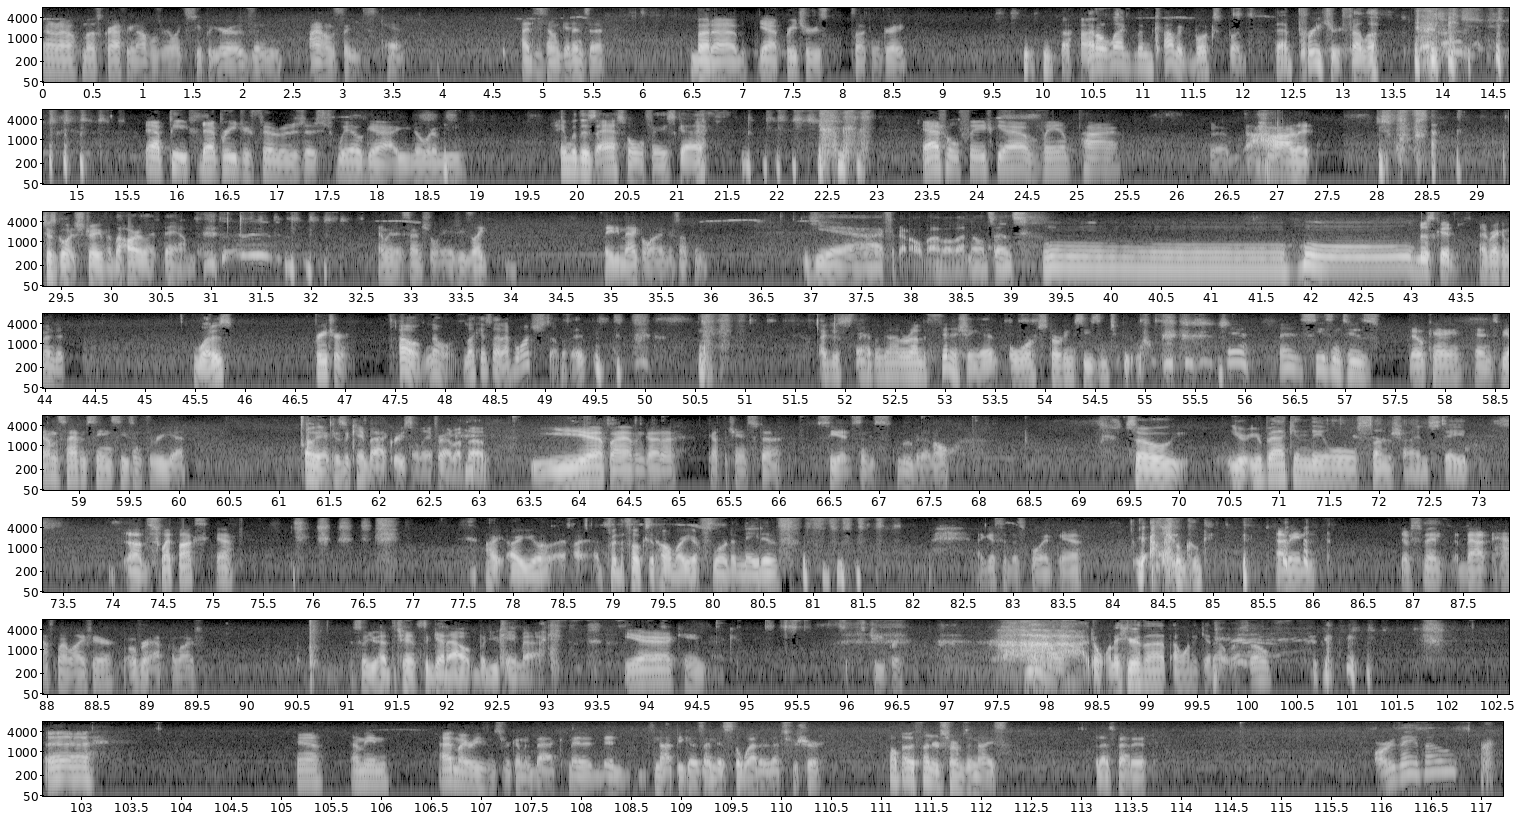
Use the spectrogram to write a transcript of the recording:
I don't know. Most graphic novels are like superheroes, and I honestly just can't. I just don't get into it. But uh, yeah, Preacher's fucking great. I don't like them comic books, but that preacher fella. That Pe- that Preacher fellow is a swell guy. You know what I mean? Him with his asshole face guy. Asshole face guy, vampire, uh, a harlot. Just going straight for the harlot. Damn. I mean, essentially, she's like Lady Magdalene or something. Yeah, I forgot all about all that nonsense. But it's good. I recommend it. What is? Preacher. Oh no! Like I said, I've watched some of it. I just haven't gotten around to finishing it or starting season two. Yeah, eh, season two's okay, and to be honest, I haven't seen season three yet. Oh yeah, because it came back recently. I forgot about that. Yep, I haven't got a got the chance to see it since moving and all. So you're you're back in the old sunshine state. Uh, the sweatbox, yeah. Are, are you uh, for the folks at home? Are you a Florida native? I guess at this point, yeah. yeah. I mean, I've spent about half my life here, over half my life. so you had the chance to get out, but you came back. Yeah, I came back. It's cheaper. I don't want to hear that. I want to get out myself. Uh, yeah. I mean, I have my reasons for coming back. and it's not because I miss the weather, that's for sure. Although thunderstorms are nice, but that's about it. Are they though?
